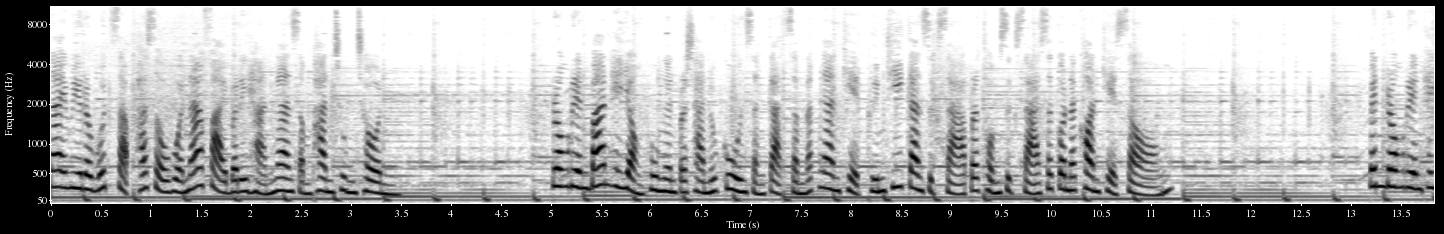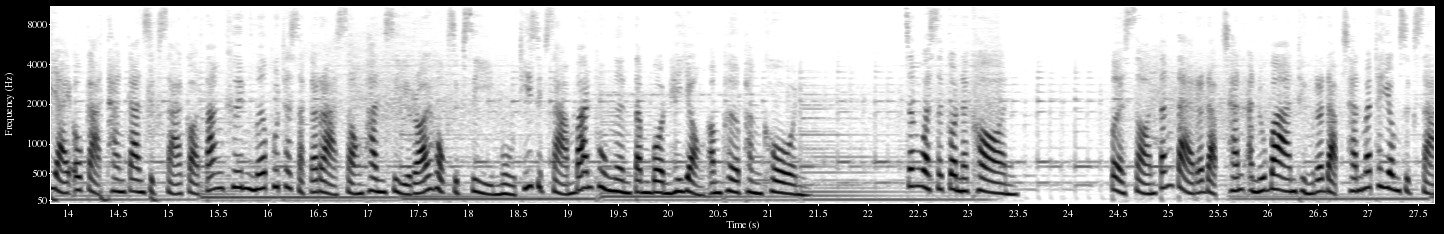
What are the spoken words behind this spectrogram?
นายวีรวุฒิสัพพโสหัวหน้าฝ่ายบริหารงานสัมพันธ์ชุมชน โรงเรียนบ้านเฮยองภูเงินประชานุกูลสังกัดสำนักงานเขตพื้นที่การศึกษาประถมศึกษาสกลนครเขต2 เป็นโรงเรียนขยายโอกาสทางการศึกษาก่อตั้งขึ้นเมื่อพุทธศักราช 2464 หมู่ที่ 13 บ้านภูเงินตำบลเฮหย่องอำเภอพังโคน จังหวัดสกลนคร เปิดสอนตั้งแต่ระดับชั้นอนุบาลถึงระดับชั้นมัธยมศึกษา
